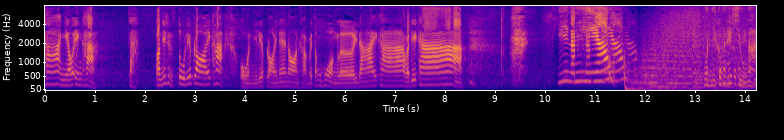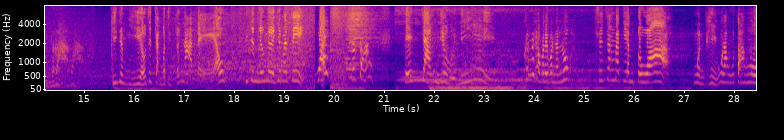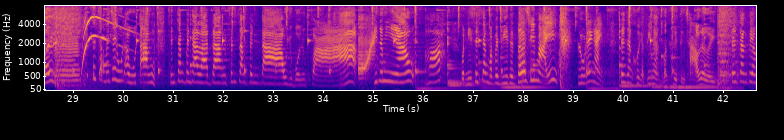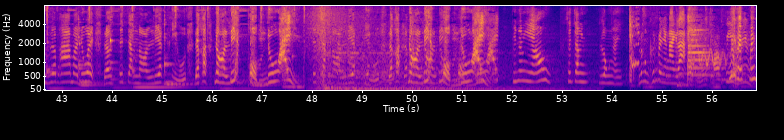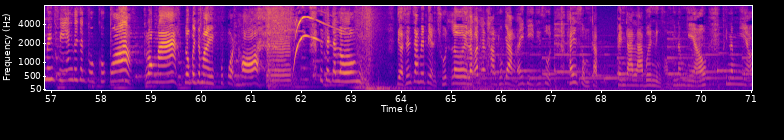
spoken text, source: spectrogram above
ค่ะเงี้ยวเองค่ะจ้ะตอนนี้ถึงสตูเรียบร้อยค่ะ โอ้วันนี้เรียบร้อยแน่นอนค่ะ ไม่ต้องห่วงเลยได้ค่ะสวัสดีค่ะ พี่น้ำเงี้ยว วันนี้ก็ไม่ได้คิวงานนะพี่น้ำเงี้ยวจะจังมาถึงตั้งนานแล้ว พี่น้ำเงี้ยวเงยขึ้นมาสิไว้กระจังเส้นจังอยู่นี่ขึ้นไปทำอะไรวันนั้นลูกเส้นจังมาเตรียมตัว เหมือนผีอุลังอุตังเลยเส้นจังไม่ใช่อุลาอูตังเส้นจังเป็นดาราดังเส้นจังเป็นดาวอยู่บนฟ้า พี่น้ำเงี้ยว ฮะ วันนี้เส้นจังมาเป็นพรีเซนเตอร์ใช่ไหม รู้ได้ไงเส้นจังคุยกับพี่แหม่มเมื่อคืนถึงเช้าเลยเส้นจังเตรียมเสื้อผ้ามาด้วย แล้วเส้นจังนอนเรียกผิว แล้วก็นอนเรียกผมด้วยเส้นจังนอนเรียกผิว แล้วก็นอนเรียกผมด้วย พี่น้ำเงี้ยวเส้นจังลงไง แล้วมึงขึ้นไปยังไงล่ะคอเฟี้ยไม่วไม่ไม่ไม่เฟียงเส้นจังกลัวลงมา ลงไปทำไมกูปวดคอเส้นจังจะลง เดี๋ยวเส้นจังไปเปลี่ยนชุดเลย แล้วก็จะทำทุกอย่างให้ดีที่สุด ให้สมกับเป็นดาราเบอร์หนึ่งของพี่น้ำเงี้ยว พี่น้ำเงี้ยว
